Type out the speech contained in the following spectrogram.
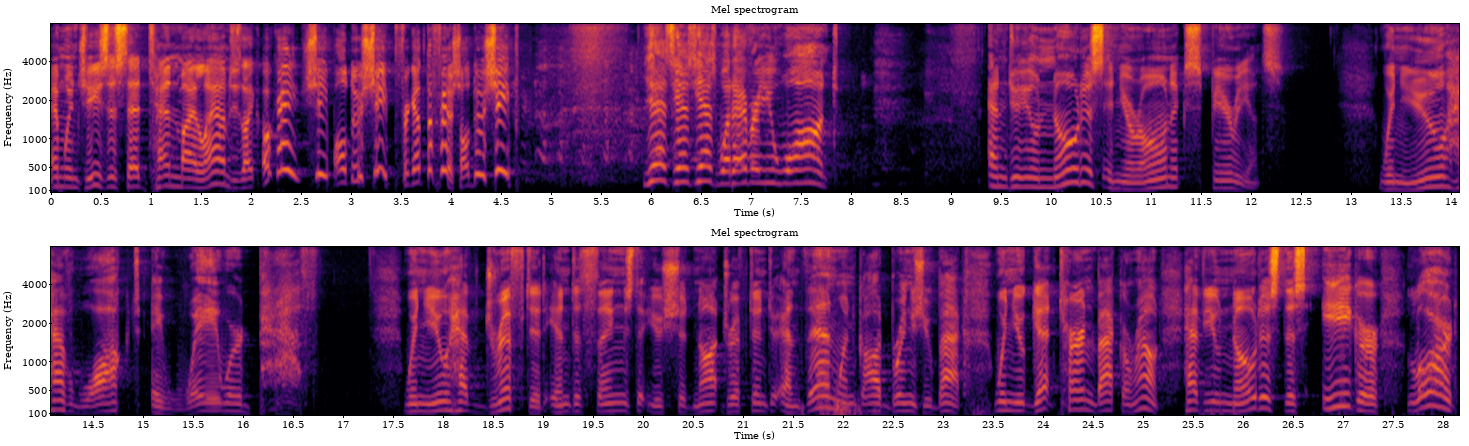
And when Jesus said, Tend my lambs, he's like, Okay, sheep, I'll do sheep. Forget the fish, I'll do sheep. yes, yes, yes, whatever you want. And do you notice in your own experience when you have walked a wayward path? When you have drifted into things that you should not drift into, and then when God brings you back, when you get turned back around, have you noticed this eager, Lord,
